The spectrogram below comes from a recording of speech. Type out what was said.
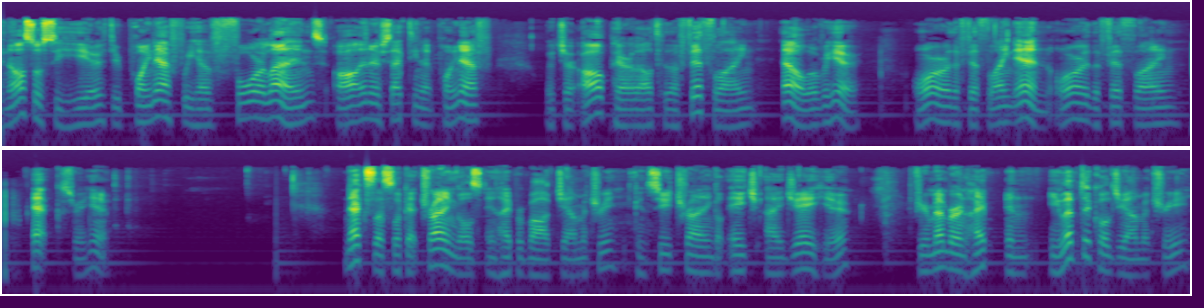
can also see here through point F we have four lines all intersecting at point F which are all parallel to the fifth line L over here or the fifth line N or the fifth line X right here. Next let's look at triangles in hyperbolic geometry. You can see triangle HIJ here. If you remember in, in elliptical geometry,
